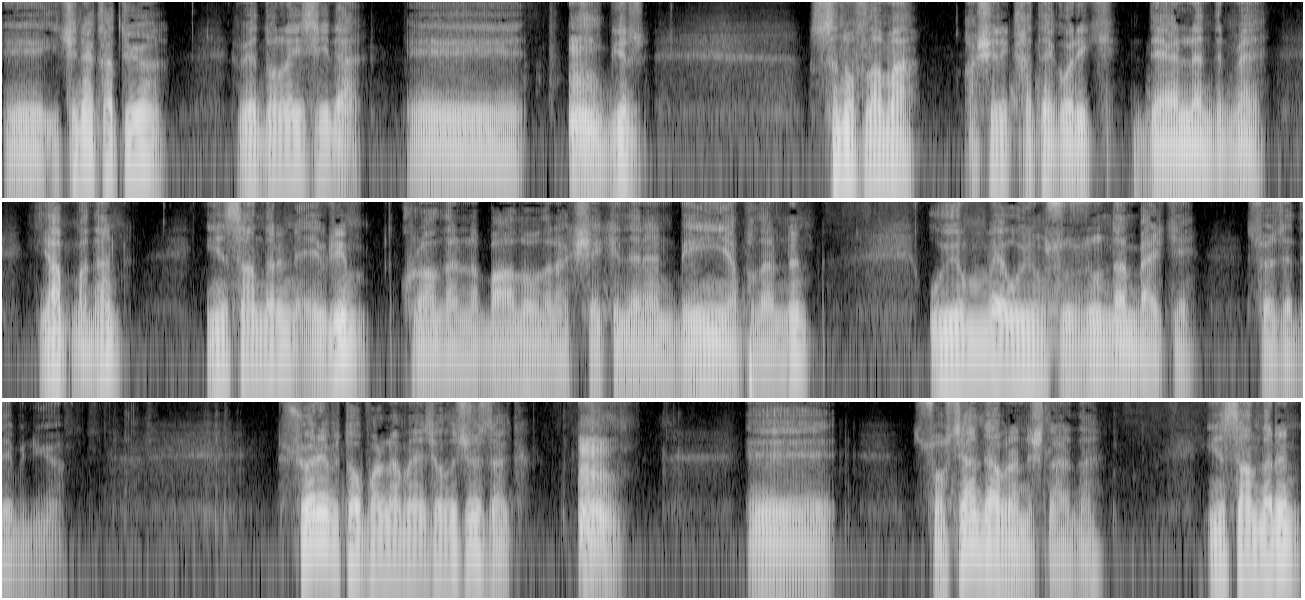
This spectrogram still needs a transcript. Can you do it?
e, içine katıyor ve dolayısıyla e, bir sınıflama, aşırı kategorik değerlendirme yapmadan insanların evrim kurallarına bağlı olarak şekillenen beyin yapılarının uyumu ve uyumsuzluğundan belki söz edebiliyor. Şöyle bir toparlamaya çalışırsak, e, sosyal davranışlarda insanların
